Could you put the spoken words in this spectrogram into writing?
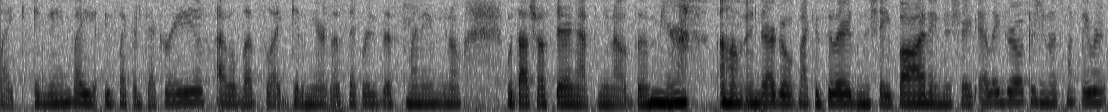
like if anybody is like a decorative i would love to like get a mirror that's decorated. That's my name you know without y'all staring at you know the mirror um and there. I go with my concealer in the shade Fawn and the shade LA Girl because you know it's my favorite.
